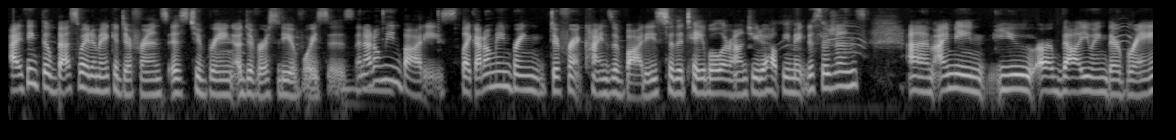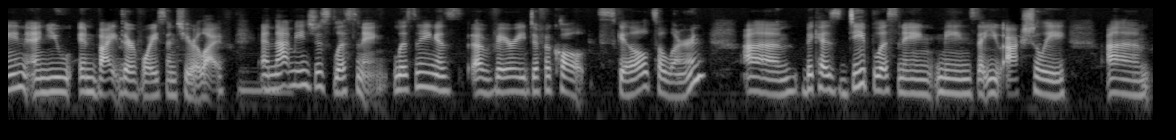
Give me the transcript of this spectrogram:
I think the best way to make a difference is to bring a diversity of voices. And I don't mean bodies, like, I don't mean bring different kinds of bodies to the table around you to help you make decisions. Um, I mean, you are valuing their brain and you invite their voice into your life. And that means just listening. Listening is a very difficult skill to learn um, because deep listening means that you actually um,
